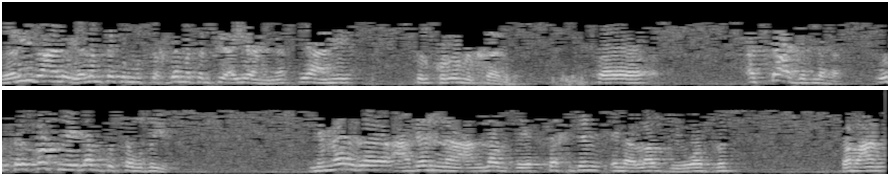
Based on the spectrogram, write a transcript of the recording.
غريبة علي لم تكن مستخدمة في أيامنا يعني في القرون الخالية. فأستعجب لها واستوقفني لفظ التوظيف لماذا عدلنا عن لفظ يستخدم إلى لفظ يوظف طبعا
